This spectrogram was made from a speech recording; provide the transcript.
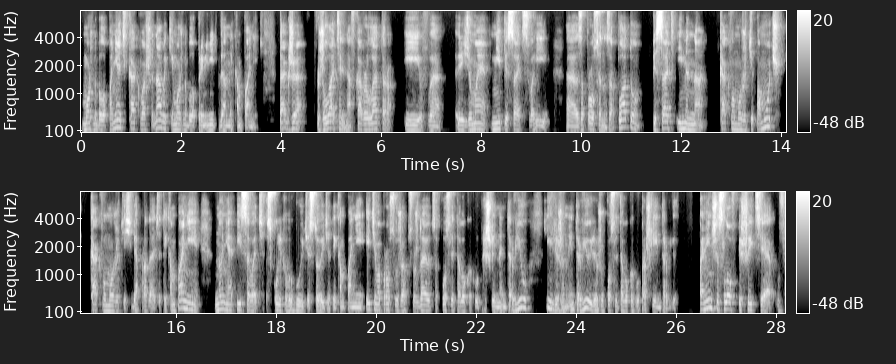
можно было понять, как ваши навыки можно было применить к данной компании. Также желательно в cover letter и в резюме не писать свои э, запросы на зарплату, писать именно, как вы можете помочь, как вы можете себя продать этой компании, но не описывать, сколько вы будете стоить этой компании. Эти вопросы уже обсуждаются после того, как вы пришли на интервью, или же на интервью, или же после того, как вы прошли интервью. Поменьше слов пишите в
